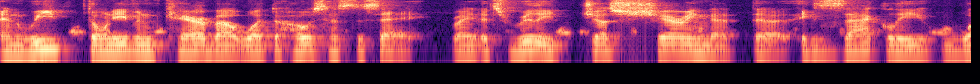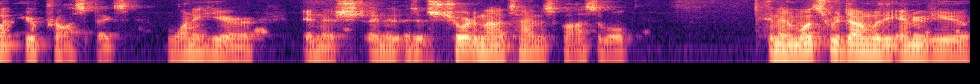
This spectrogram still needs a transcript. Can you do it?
and we don't even care about what the host has to say right? It's really just sharing that the, exactly what your prospects want to hear in, a, sh- in as short amount of time as possible. And then once we're done with the interview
